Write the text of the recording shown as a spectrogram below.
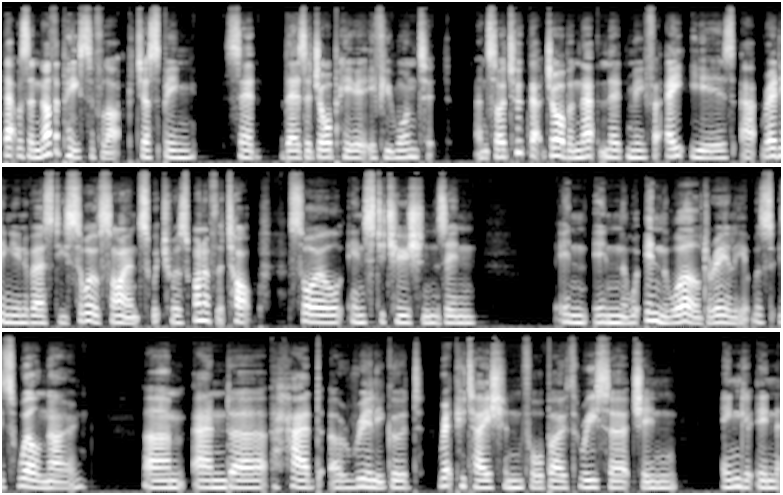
that was another piece of luck, just being said, There's a job here if you want it. And so I took that job, and that led me for eight years at Reading University Soil Science, which was one of the top soil institutions in in in the in the world. Really, it was it's well known, um, and uh, had a really good reputation for both research in England, in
